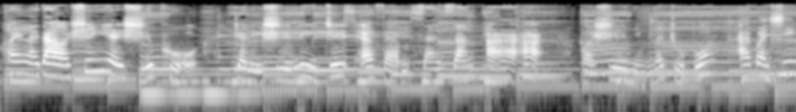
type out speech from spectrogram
欢迎来到深夜食谱，这里是荔枝 FM 三三二二二，我是你们的主播阿冠星。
